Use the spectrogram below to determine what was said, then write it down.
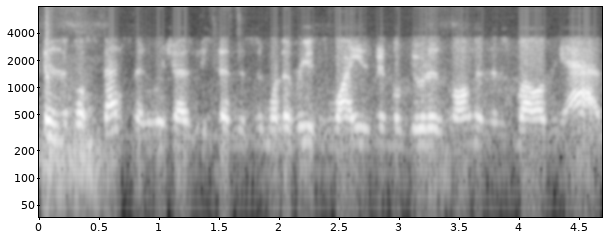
physical specimen, which, as we said, this is one of the reasons why he's been able to do it as long as as well as he has.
